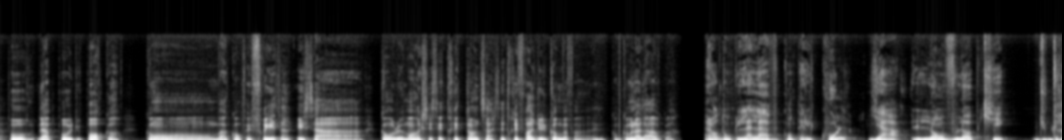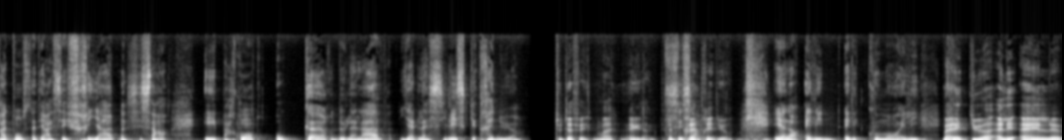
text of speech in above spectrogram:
peau, la peau du porc qu'on bah, fait frite et ça, quand on le mange, c'est très tendre, c'est très fragile comme, enfin, comme, comme la lave. Quoi. Alors donc la lave, quand elle coule, il y a l'enveloppe qui est du graton, c'est-à-dire assez friable, c'est ça. Et par contre, au cœur de la lave, il y a de la silice qui est très dure. Tout à fait, ouais, exact. C'est très, ça. très dur. Et alors, elle est, elle est comment? Elle est. Mais elle est dure, elle est, elle,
